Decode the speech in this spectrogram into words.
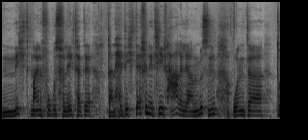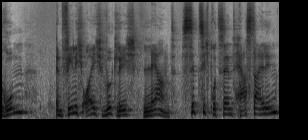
nicht meinen Fokus verlegt hätte, dann hätte ich definitiv Haare lernen müssen. Und äh, drum empfehle ich euch wirklich, lernt 70% Hairstyling,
